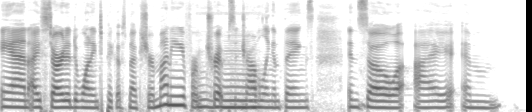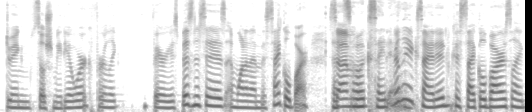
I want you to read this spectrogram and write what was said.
And I started wanting to pick up some extra money for trips and Mhm. traveling and things. And so I am doing social media work for like various businesses. And one of them is CycleBar. So That's I'm so exciting. really excited because CycleBar is like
